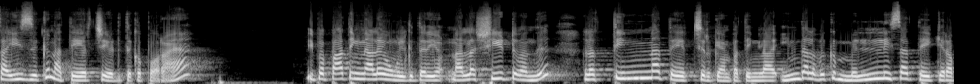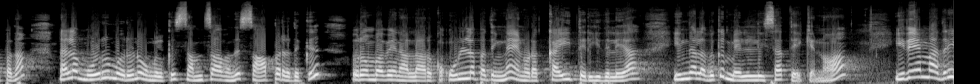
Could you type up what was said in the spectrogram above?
சைஸுக்கு நான் தேர்ச்சி எடுத்துக்க போகிறேன் இப்போ பார்த்தீங்கனாலே உங்களுக்கு தெரியும். நல்லா ஷீட்டு வந்து நல்லா தின்னாக தேய்ச்சிருக்கேன் பார்த்தீங்களா இந்த அளவுக்கு மெல்லிசாக தேய்க்கிறப்ப தான் நல்லா மொறு மொறுன்னு உங்களுக்கு சம்சா வந்து சாப்பிட்றதுக்கு ரொம்பவே நல்லாயிருக்கும். உள்ளே பார்த்தீங்கன்னா என்னோடய கை தெரியுது இல்லையா? இந்த அளவுக்கு மெல்லிசாக தேய்க்கணும். இதே மாதிரி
